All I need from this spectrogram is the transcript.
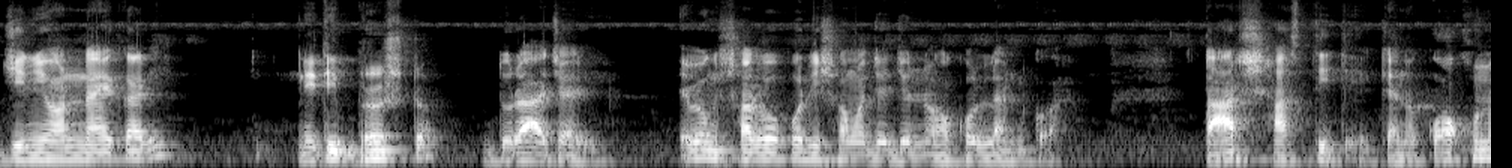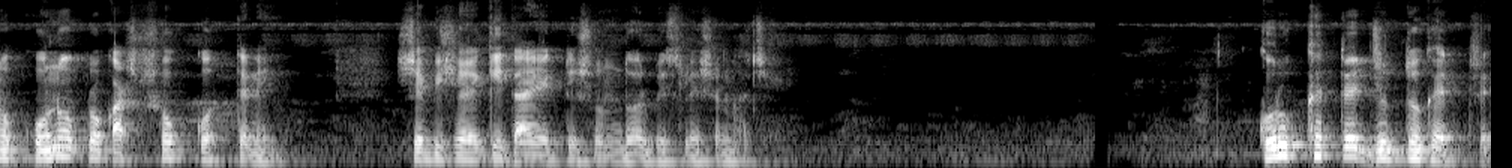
যিনি অন্যায়কারী, নীতিভ্রষ্ট, দুরাচারী এবং সর্বোপরি সমাজের জন্য অকল্যাণকর। তার শাস্তিতে কেন কখনো কোনো প্রকার শোক করতে নেই, সে বিষয়ে গীতায় একটি সুন্দর বিশ্লেষণ আছে? কুরুক্ষেত্রের যুদ্ধক্ষেত্রে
